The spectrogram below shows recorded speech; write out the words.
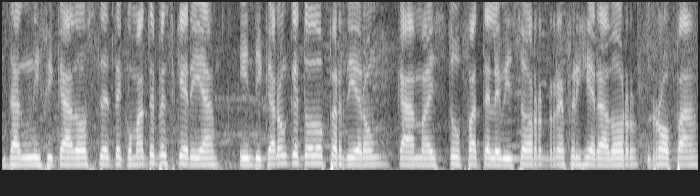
Damnificados de Tecomate Pesquería indicaron que todo perdieron, cama, estufa, televisor, refrigerador, ropa,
